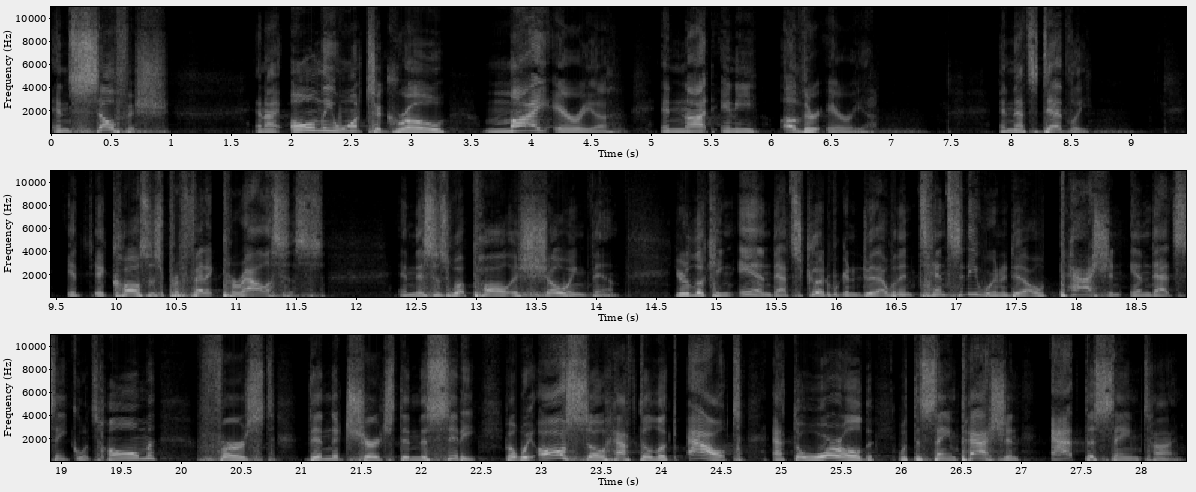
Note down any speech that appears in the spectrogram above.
and selfish. And I only want to grow my area and not any other area. And that's deadly. It, it causes prophetic paralysis. And this is what Paul is showing them. You're looking in, that's good. We're going to do that with intensity. We're going to do that with passion in that sequence. Home first, then the church, then the city. But we also have to look out at the world with the same passion at the same time.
